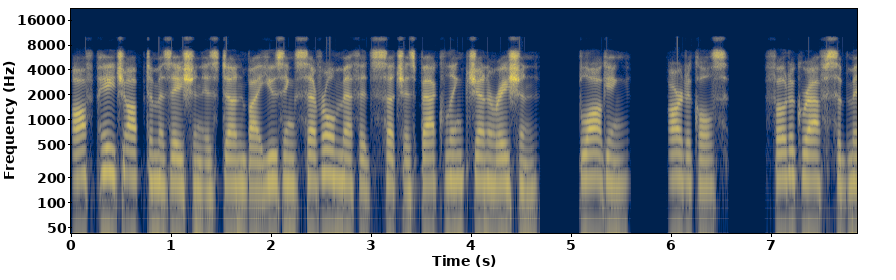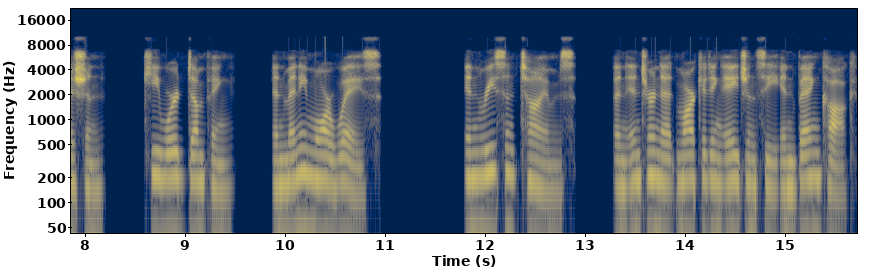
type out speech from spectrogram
Off-page optimization is done by using several methods such as backlink generation, blogging, articles, photograph submission, keyword dumping, and many more ways. In recent times, an internet marketing agency in Bangkok,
